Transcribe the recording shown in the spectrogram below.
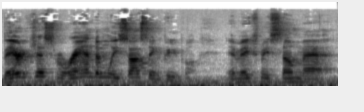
They're just randomly sussing people. It makes me so mad.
